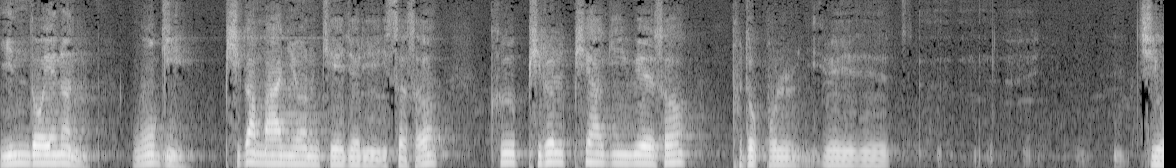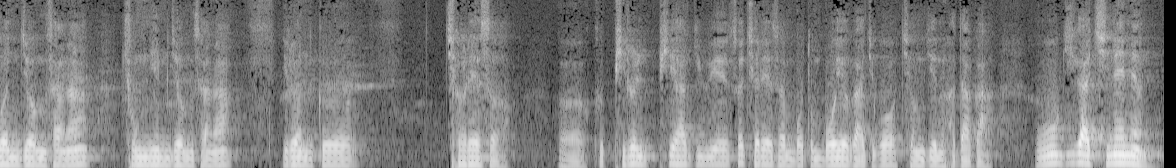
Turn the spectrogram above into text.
인도에는 우기 피가 많이 오는 계절이 있어서 그 비를 피하기 위해서 부득불 지원정사나 중림정사나 이런 그 절에서 어, 그 비를 피하기 위해서 절에서 모두 모여가지고 정진을 하다가 우기가 지내면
